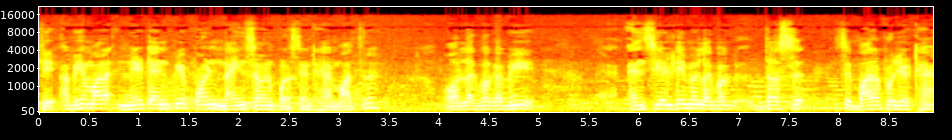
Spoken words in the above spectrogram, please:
जी, अभी हमारा net NPA point nine seven percent है मात्र और लगभग अभी एनसीएलटी में लगभग 10 से 12 प्रोजेक्ट हैं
